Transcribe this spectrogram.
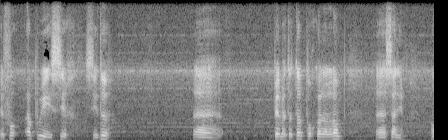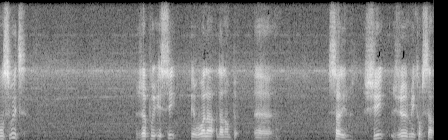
il faut appuyer sur ces deux euh, permettateurs pour que la lampe euh, s'allume. Ensuite, j'appuie ici et voilà la lampe euh, s'allume. Si je mets comme ça,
